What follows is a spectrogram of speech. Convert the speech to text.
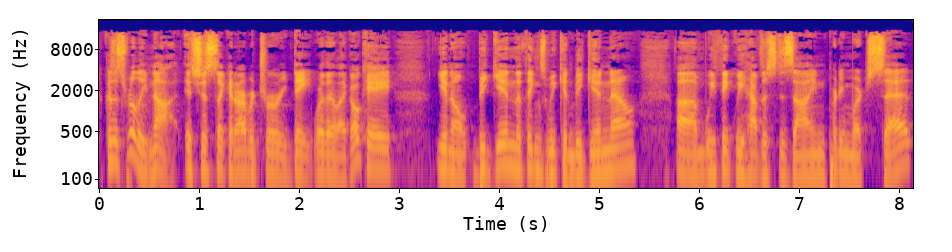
because it's really not. It's just like an arbitrary date where they're like, okay, you know, begin the things we can begin now. Um, we think we have this design pretty much set.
